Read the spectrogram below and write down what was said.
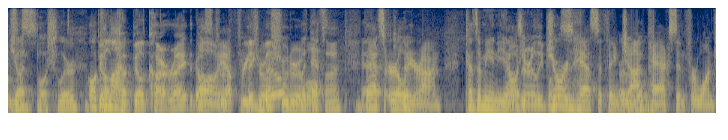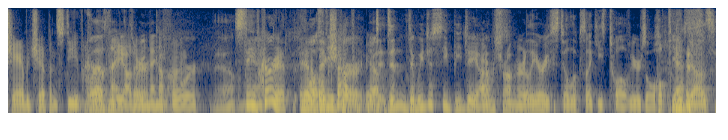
Jud Buechler. Oh, come on. Bill Cartwright, the oh, best Oh, thr- yep. free Big throw Bill, shooter of all that's- time. That's earlier on. Because, I mean, you know, was he- early Jordan has to think Early John Bulls. Paxson for one championship and Steve Kerr Well, for the other. Come on. Yeah. Steve Kerr hit, hit Well, a big Steve shot. Kerr, yep. D- Didn't did we just see B.J. Armstrong earlier? He still looks like he's twelve years old. Yes. He does.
